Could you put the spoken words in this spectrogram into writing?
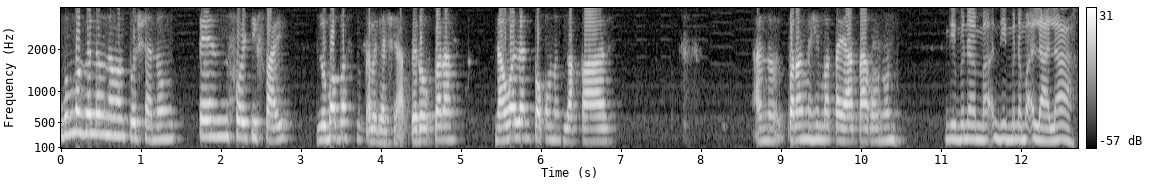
gumagalaw naman po siya nung 10.45. Lumabas po talaga siya. Pero parang nawalan po ako ng lakas. Ano, parang nahimatay yata ako nun. Hindi mo na, ma- hindi mo na maalala.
